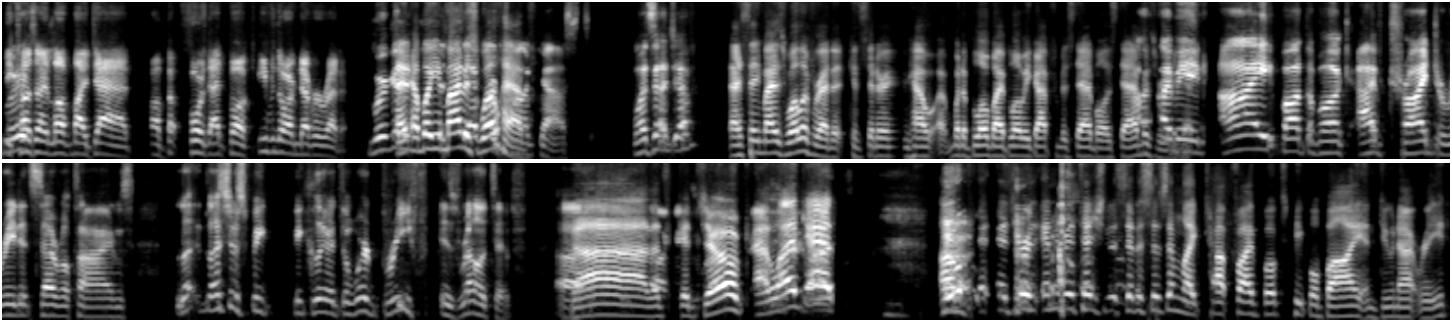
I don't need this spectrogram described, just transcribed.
because I love my dad uh, for that book, even though I've never read it. We're gonna. Well, you might as well separate have. podcast. What's that, Jeff? I say you might as well have read it, considering how what a blow by blow he got from his dad while his dad was I reading it. mean, I bought the book. I've tried to read it several times. Let, us just be be clear. The word brief is relative. Uh, ah, that's a good joke. I like it. Um, is your invitation to cynicism like top five books people buy and do not read?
